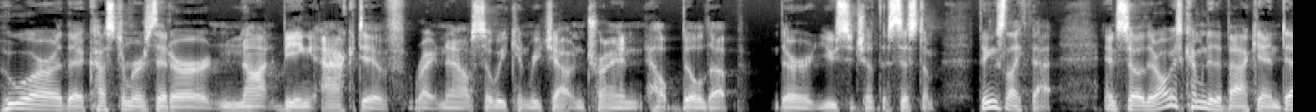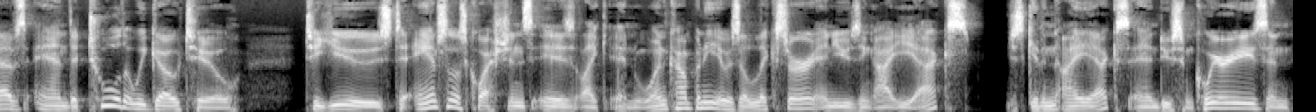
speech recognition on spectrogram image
who are the customers that are not being active right now so we can reach out and try and help build up their usage of the system, things like that. And so they're always coming to the back end devs and the tool that we go to to use to answer those questions is like in one company, it was Elixir and using IEX. Just get an IEX and do some queries and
